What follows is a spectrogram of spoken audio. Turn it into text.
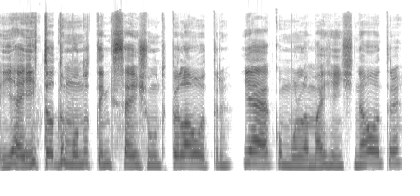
e aí todo mundo tem que sair junto pela outra. E aí acumula mais gente na outra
